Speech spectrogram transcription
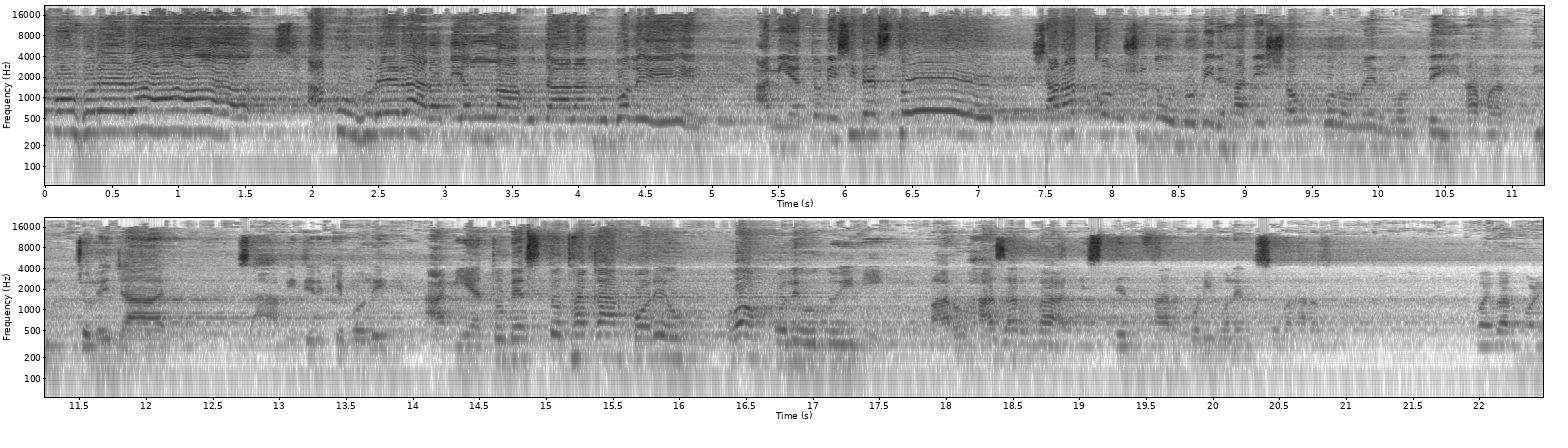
আবু হুরায়রা। আবু হুরায়রা রাদিয়াল্লাহু তাআলা আনহু বলেন, আমি এত বেশি ব্যস্ত, সারাক্ষণ শুধু নবীর হাদিস সংকলনের মধ্যেই আমার দিন চলে যায়। সাহাবিদেরকে বলে, আমি এত ব্যস্ত থাকার পরেও কম হলেও দৈনিক বারো হাজার বার ইস্তেগফার করি বলেন, সুবহানাল্লাহ। কয়বার পড়ে?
